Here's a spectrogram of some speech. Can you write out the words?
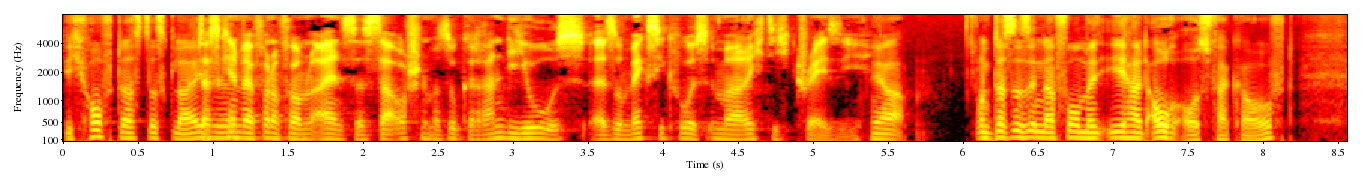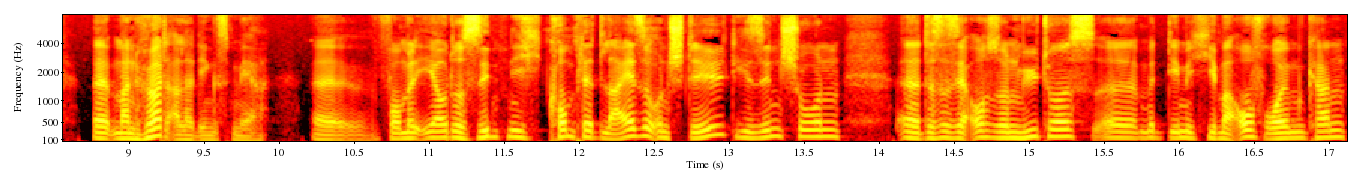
Ich hoffe, dass das gleiche. Das kennen wir von der Formel 1. Das ist da auch schon immer so grandios. Also Mexiko ist immer richtig crazy. Ja. Und das ist in der Formel E halt auch ausverkauft. Äh, man hört allerdings mehr. Äh, Formel E-Autos sind nicht komplett leise und still, die sind schon, äh, das ist ja auch so ein Mythos, äh, mit dem ich hier mal aufräumen kann.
